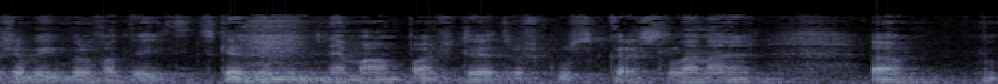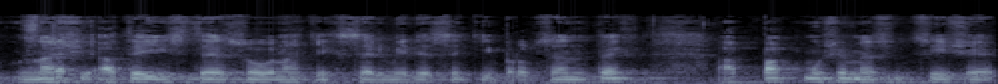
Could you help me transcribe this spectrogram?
že bych byl v ateistické zemi, nemám, pač to je trošku zkreslené. Naši ateisté jsou na těch 70% a pak můžeme říci, že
